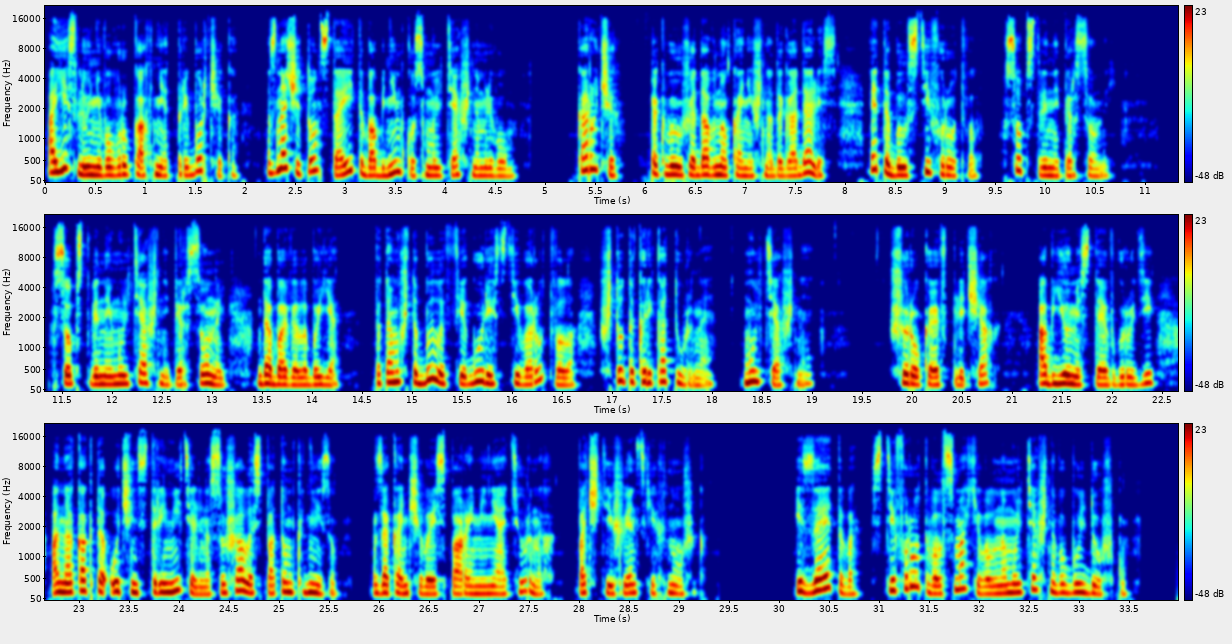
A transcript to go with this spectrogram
А если у него в руках нет приборчика, значит, он стоит в обнимку с мультяшным львом. Короче, как вы уже давно, конечно, догадались, это был Стив Ротвелл, собственной персоной. Собственной мультяшной персоной, добавила бы я, потому что было в фигуре Стива Ротвелла что-то карикатурное, мультяшное. Широкая в плечах, Объемистая в груди, она как-то очень стремительно сушалась потом к низу, заканчиваясь парой миниатюрных, почти женских ножек. Из-за этого Стив Ротвелл смахивал на мультяшного бульдожку,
